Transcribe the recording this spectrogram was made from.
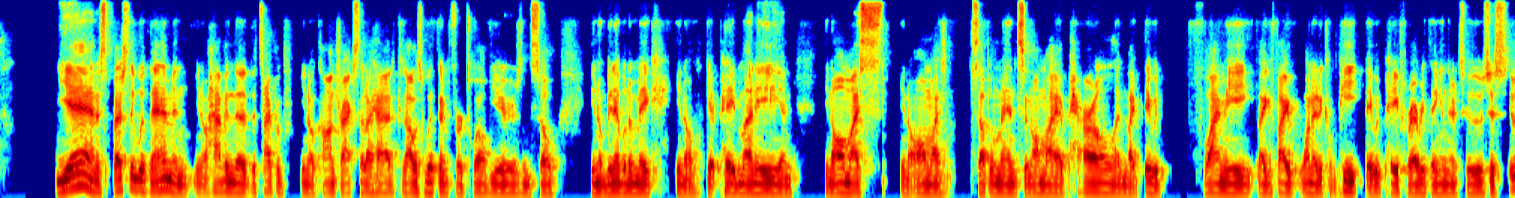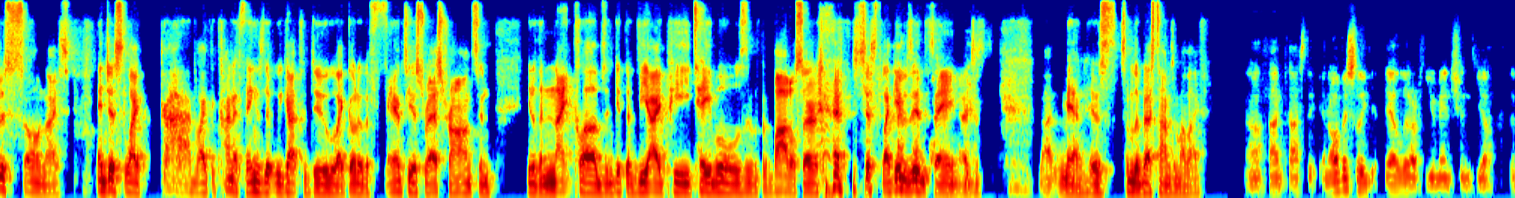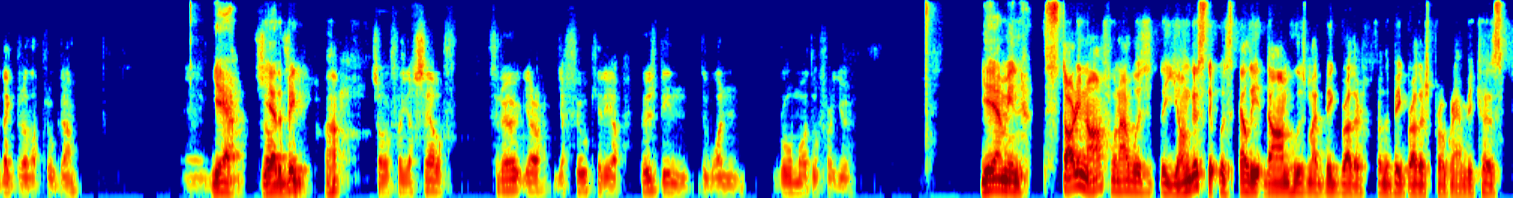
Yeah, and especially with them, and you know, having the the type of you know contracts that I had because I was with them for twelve years, and so you know, being able to make you know get paid money and you know all my you know all my supplements and all my apparel and like they would fly me like if i wanted to compete they would pay for everything in there too it was just it was so nice and just like god like the kind of things that we got to do like go to the fanciest restaurants and you know the nightclubs and get the vip tables and with the bottle service it's just like it was insane i just man it was some of the best times of my life Oh, fantastic. And obviously, earlier you mentioned yeah, the Big Brother program. Um, yeah, so yeah, the big. Uh-huh. So for yourself, throughout your your full career, who's been the one role model for you? Yeah, I mean, starting off when I was the youngest, it was Elliot Dom, who's my big brother from the Big Brothers program, because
